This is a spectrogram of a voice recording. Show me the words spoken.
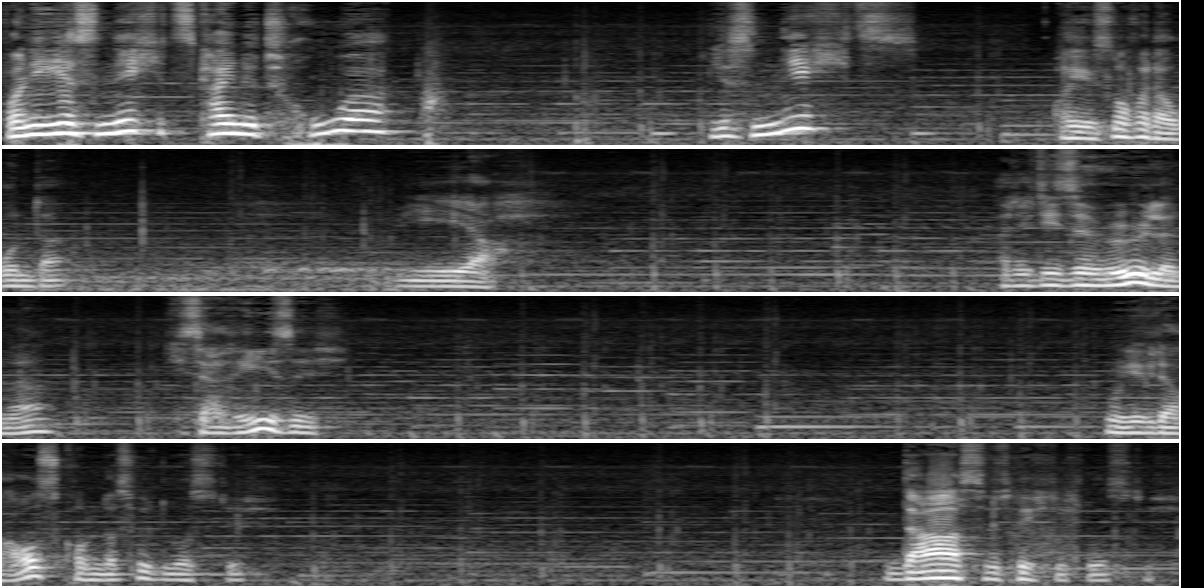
Allem, hier ist nichts, keine Truhe. Hier ist nichts. Oh, hier ist noch weiter runter. Ja. Also diese Höhle, ne? Die ist ja riesig. Wo die wieder rauskommen, das wird lustig. Das wird richtig lustig.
